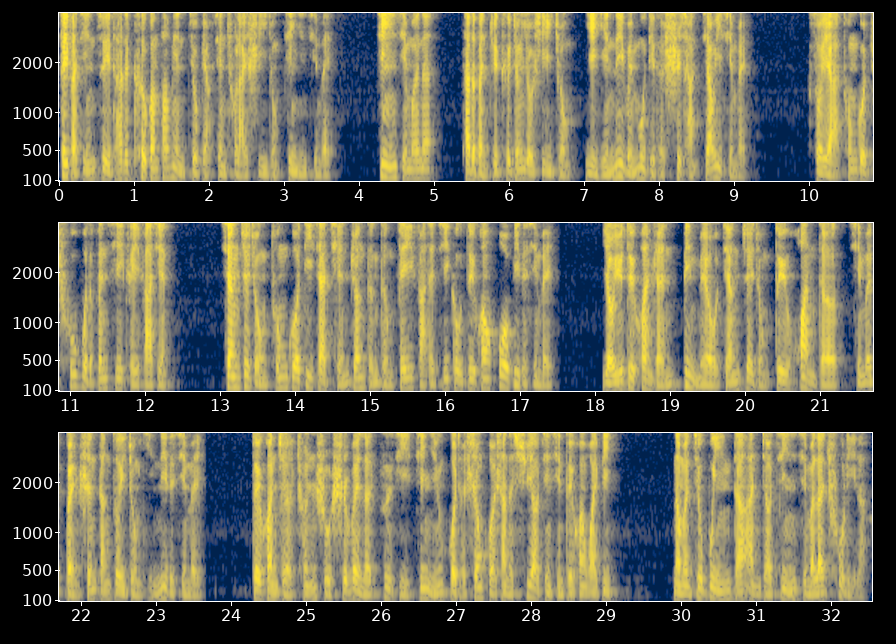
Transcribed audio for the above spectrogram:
非法经营罪它的客观方面就表现出来是一种经营行为，经营行为呢？它的本质特征又是一种以盈利为目的的市场交易行为，所以啊，通过初步的分析可以发现，像这种通过地下钱庄等等非法的机构兑换货币的行为，由于兑换人并没有将这种兑换的行为本身当做一种盈利的行为，兑换者纯属是为了自己经营或者生活上的需要进行兑换外币，那么就不应当按照经营行为来处理了。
